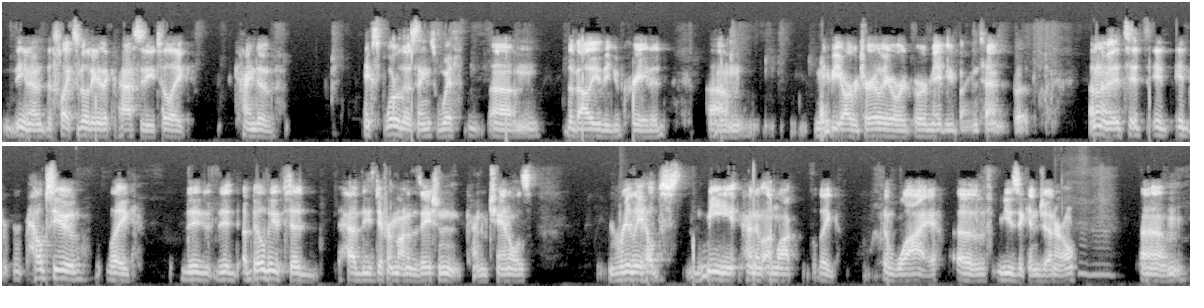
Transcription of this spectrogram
you know, the flexibility or the capacity to like kind of explore those things with um, the value that you've created, um, maybe arbitrarily or, or maybe by intent. But I don't know. It's, it's, it, it helps you like the, the ability to have these different monetization kind of channels really helps me kind of unlock like the why of music in general. Mm-hmm. Um,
